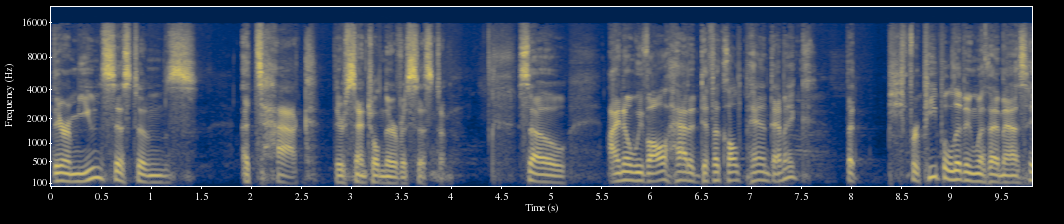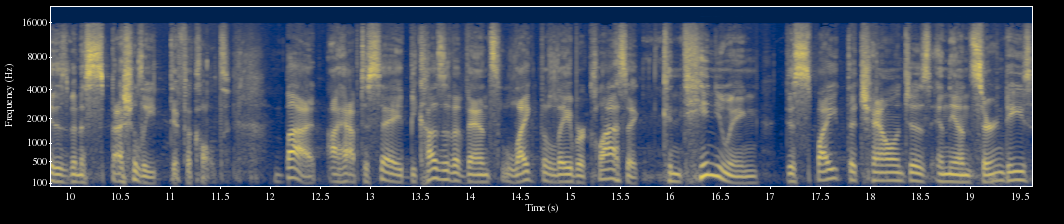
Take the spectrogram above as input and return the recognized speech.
their immune systems attack their central nervous system. So I know we've all had a difficult pandemic, for people living with MS, it has been especially difficult. But I have to say, because of events like the Labor Classic continuing despite the challenges and the uncertainties,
